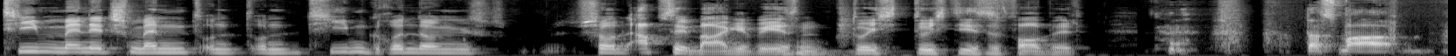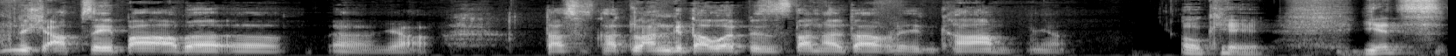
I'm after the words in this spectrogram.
Teammanagement und, und Teamgründung schon absehbar gewesen durch, durch dieses Vorbild. Das war nicht absehbar, aber äh, äh, ja, das hat lang gedauert, bis es dann halt dahin kam. Ja. Okay, jetzt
